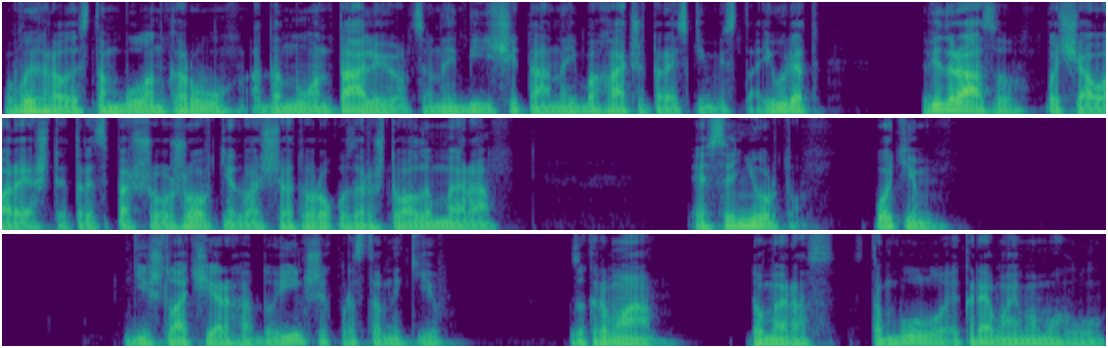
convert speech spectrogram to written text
Виграли Стамбул, Анкару, Адану, Анталію. Це найбільші та найбагатші турецькі міста. І уряд відразу почав арешти. 31 жовтня 24 року заарештували мера Есенюрту. Потім дійшла черга до інших представників, зокрема до мера Стамбулу, Екрема Імамоглу.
